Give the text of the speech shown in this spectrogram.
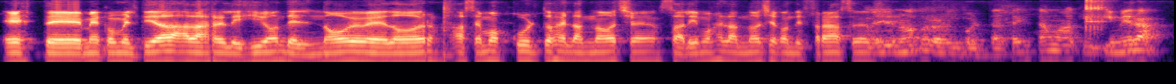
Este, me convertí a la religión del no bebedor. Hacemos cultos en las noches, salimos en las noches con disfraces. Oye, no, pero lo importante es que estamos aquí. Y mira,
